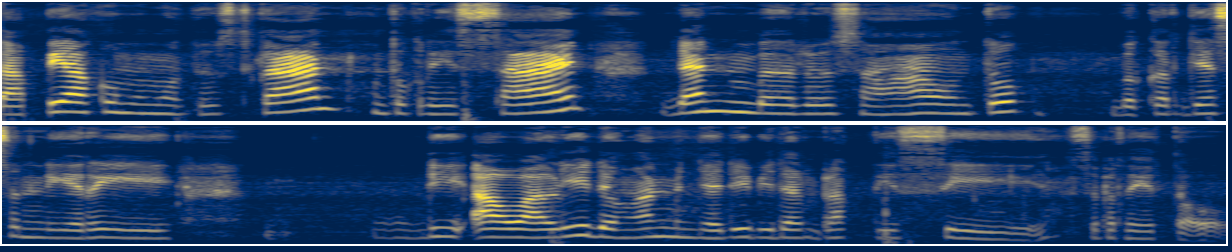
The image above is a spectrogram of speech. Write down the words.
tapi aku memutuskan untuk resign dan berusaha untuk bekerja sendiri. Diawali dengan menjadi bidan praktisi, seperti itu.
